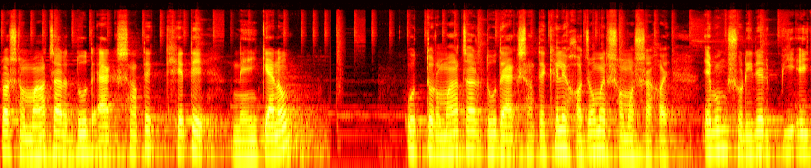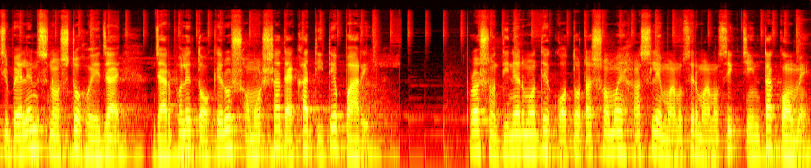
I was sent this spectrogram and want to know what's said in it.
প্রশ্ন, মাছ আর দুধ একসাথে খেতে নেই কেন? উত্তর, মাছ আর দুধ একসাথে খেলে হজমের সমস্যা হয়। এবং শরীরের পিএইচ ব্যালেন্স নষ্ট হয়ে যায়, যার ফলে ত্বকেরও সমস্যা দেখা দিতে পারে। প্রশ্ন, দিনের মধ্যে কতটা সময় হাসলে মানুষের মানসিক চিন্তা কমে?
